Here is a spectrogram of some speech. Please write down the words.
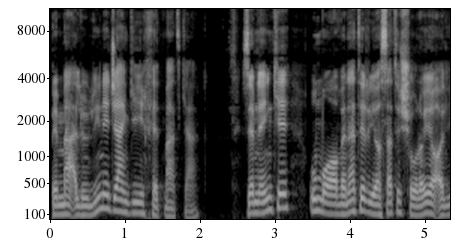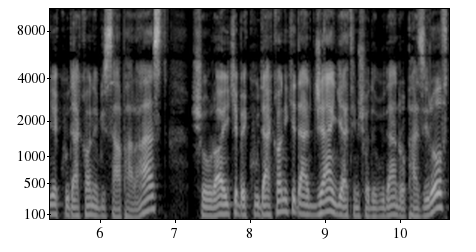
به معلولین جنگی خدمت کرد. ضمن اینکه او معاونت ریاست شورای عالی کودکان بی سرپرست شورایی که به کودکانی که در جنگ یتیم شده بودند رو پذیرفت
